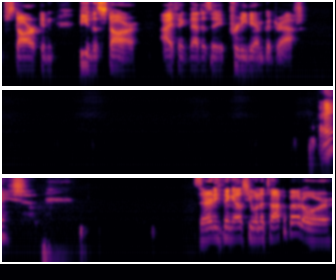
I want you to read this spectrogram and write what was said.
star can be the star. I think that is a pretty damn good draft. Alright. Is there anything else you want to talk about, or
